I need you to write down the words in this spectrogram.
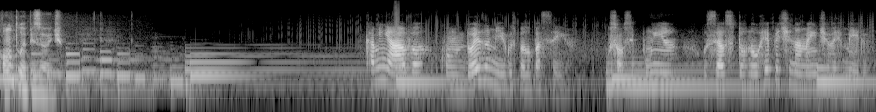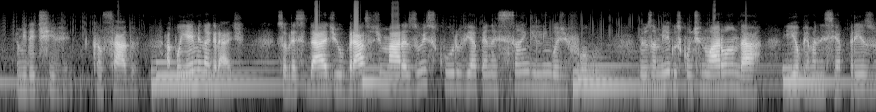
conta o episódio. Caminhava com dois amigos pelo passeio. O sol se punha, o céu se tornou repentinamente vermelho. Eu me detive cansado, apoiei-me na grade. Sobre a cidade, o braço de mar azul escuro via apenas sangue e línguas de fogo. Meus amigos continuaram a andar e eu permanecia preso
